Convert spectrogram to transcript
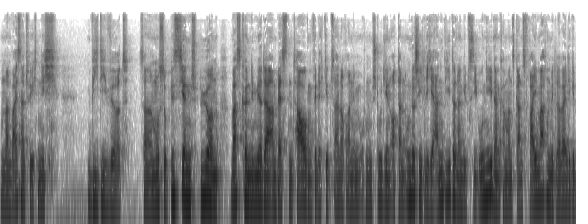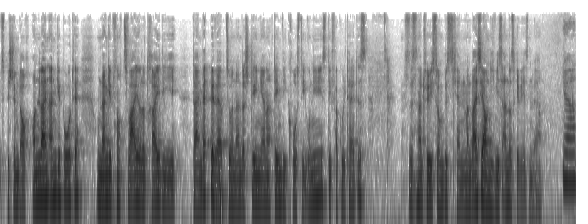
und man weiß natürlich nicht, wie die wird, sondern man muss so ein bisschen spüren, was könnte mir da am besten taugen. Vielleicht gibt es auch an dem, dem, Studienort dann unterschiedliche Anbieter, dann gibt es die Uni, dann kann man es ganz frei machen. Mittlerweile gibt es bestimmt auch Online-Angebote und dann gibt es noch zwei oder drei, die da im Wettbewerb zueinander stehen, je nachdem, wie groß die Uni ist, die Fakultät ist. Das ist natürlich so ein bisschen, man weiß ja auch nicht, wie es anders gewesen wäre. Ja,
